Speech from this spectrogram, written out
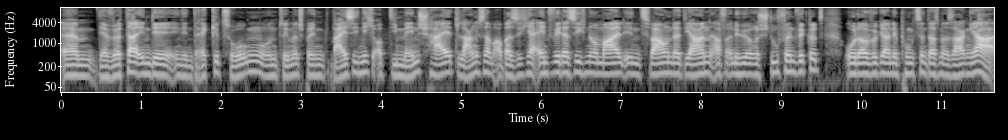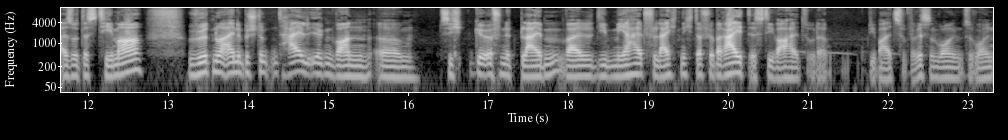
ähm, der wird da in, die, in den Dreck gezogen und dementsprechend weiß ich nicht, ob die Menschheit langsam aber sicher entweder sich normal in 200 Jahren auf eine höhere Stufe entwickelt oder wirklich an dem Punkt sind, dass man sagen, ja, also das Thema wird nur einen bestimmten Teil irgendwann ähm, sich geöffnet bleiben, weil die Mehrheit vielleicht nicht dafür bereit ist, die Wahrheit oder die Wahrheit zu wissen wollen, zu wollen.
